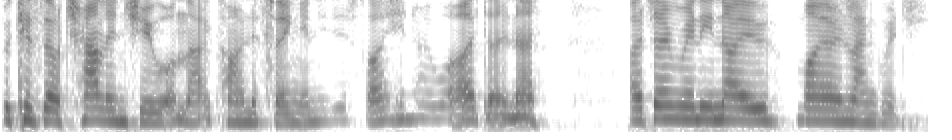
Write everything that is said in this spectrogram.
because they'll challenge you on that kind of thing and you're just like, you know what, I don't know. I don't really know my own language.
